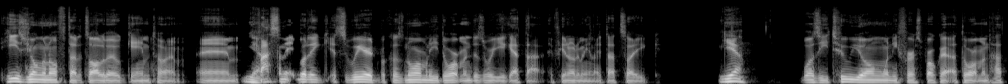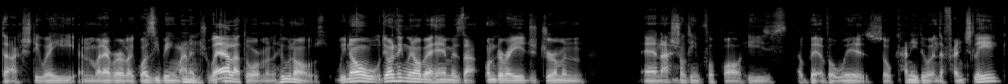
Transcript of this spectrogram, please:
he's young enough that it's all about game time. Um, Yeah. fascinating, but like, it's weird because normally Dortmund is where you get that. If you know what I mean, like that's like, Yeah, was he too young when he first broke out at Dortmund? Had to actually wait and whatever. Like, was he being managed well at Dortmund? Who knows? We know the only thing we know about him is that underage German uh, national team football. He's a bit of a whiz. So can he do it in the French league?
